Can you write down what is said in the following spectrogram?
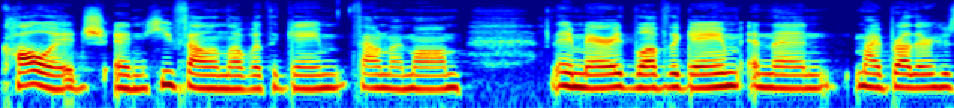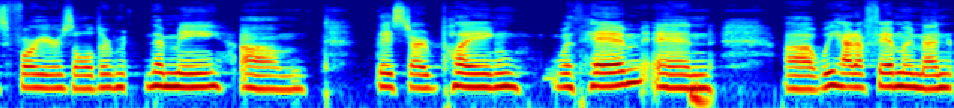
college, and he fell in love with the game. Found my mom they married, loved the game, and then my brother, who's four years older than me, um, they started playing with him, and uh, we had a family men-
